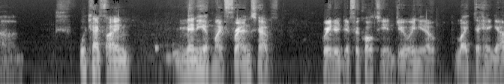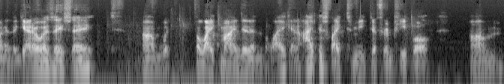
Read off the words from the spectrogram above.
um, which I find many of my friends have greater difficulty in doing, you know, like to hang out in the ghetto, as they say, um, with the like minded and the like. And I just like to meet different people. Um,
